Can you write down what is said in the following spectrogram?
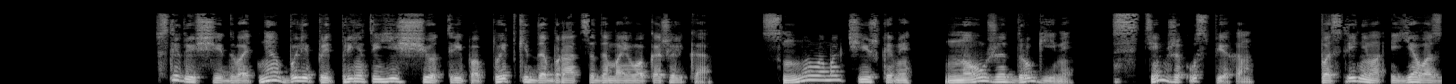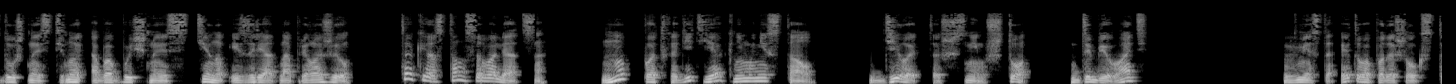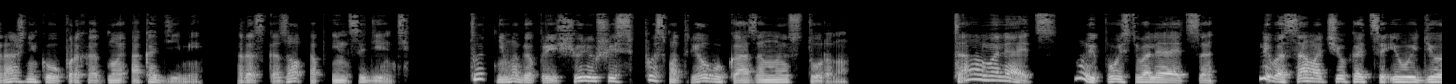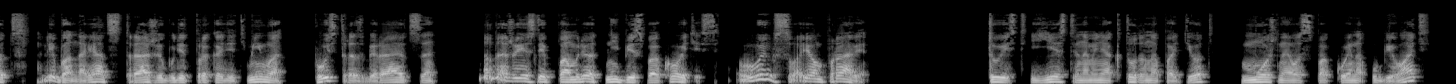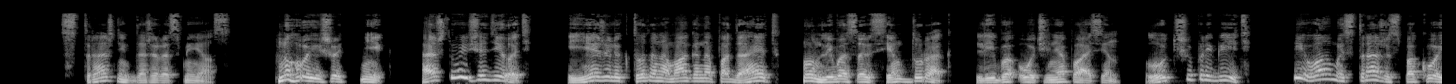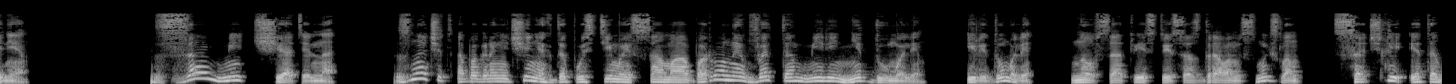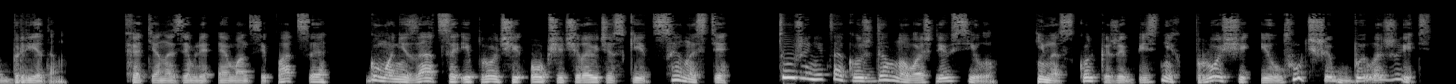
В следующие два дня были предприняты еще три попытки добраться до моего кошелька. Снова мальчишками, но уже другими. С тем же успехом. Последнего я воздушной стеной об обычную стену изрядно приложил, так и остался валяться. Но подходить я к нему не стал. Делать-то ж с ним что? Добивать? Вместо этого подошел к стражнику у проходной академии. Рассказал об инциденте. Тот, немного прищурившись, посмотрел в указанную сторону. Там валяется, ну и пусть валяется. Либо сам очухается и уйдет, либо наряд стражи будет проходить мимо, пусть разбираются. Но даже если помрет, не беспокойтесь, вы в своем праве. То есть, если на меня кто-то нападет, можно его спокойно убивать? Стражник даже рассмеялся. Ну вы шутник, а что еще делать? Ежели кто-то на мага нападает, он либо совсем дурак, либо очень опасен. Лучше прибить. И вам, и страже спокойнее. Замечательно. Значит, об ограничениях допустимой самообороны в этом мире не думали. Или думали, но в соответствии со здравым смыслом сочли это бредом. Хотя на Земле эмансипация, гуманизация и прочие общечеловеческие ценности тоже не так уж давно вошли в силу и насколько же без них проще и лучше было жить.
